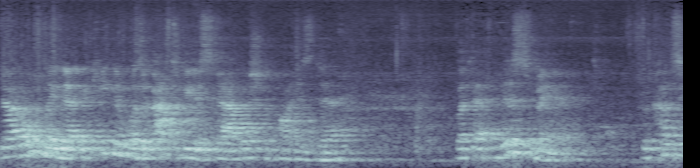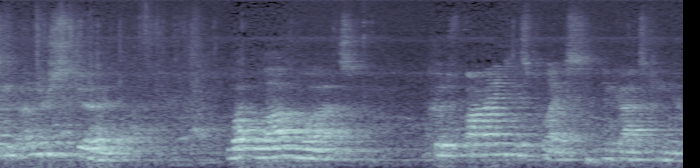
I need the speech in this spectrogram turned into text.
not only that the kingdom was about to be established upon his death, but that this man, because he understood what love was, could find his place in God's kingdom.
